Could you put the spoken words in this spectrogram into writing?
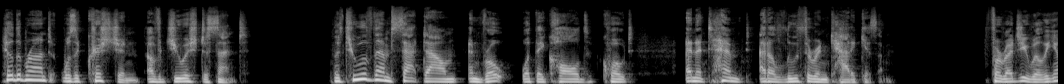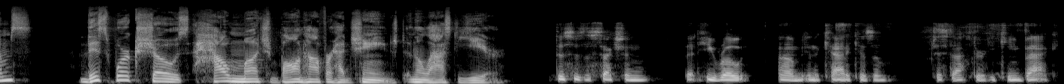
Hildebrandt was a Christian of Jewish descent. The two of them sat down and wrote what they called, quote, an attempt at a Lutheran catechism. For Reggie Williams, this work shows how much Bonhoeffer had changed in the last year. This is the section that he wrote um, in the Catechism just after he came back.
